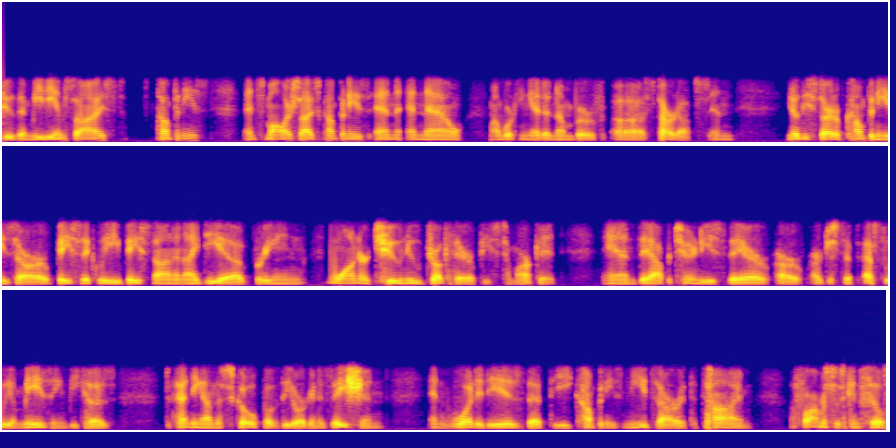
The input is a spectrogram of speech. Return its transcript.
to the medium sized companies and smaller sized companies, and, and now I'm working at a number of uh, startups. And you know, these startup companies are basically based on an idea of bringing one or two new drug therapies to market. And the opportunities there are, are just absolutely amazing because depending on the scope of the organization and what it is that the company's needs are at the time, a pharmacist can fill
